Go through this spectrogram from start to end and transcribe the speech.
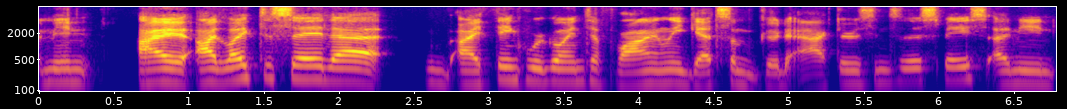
I mean, I I like to say that I think we're going to finally get some good actors into this space. I mean,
